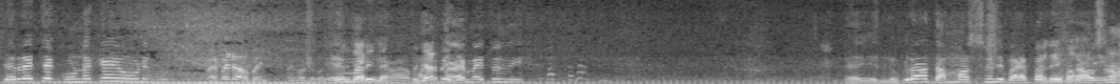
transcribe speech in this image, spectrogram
చెర్రైతే గుండకాయ ఉండి ఏమైతుంది ఎందుకురా దమ్మస్తుంది భయపడే అవసరం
